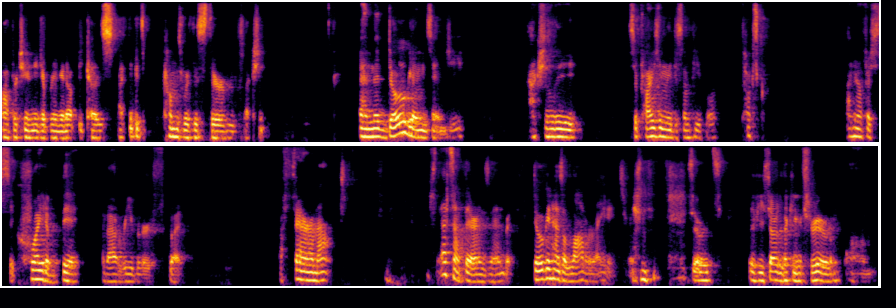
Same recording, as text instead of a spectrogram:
opportunity to bring it up because I think it comes with this third reflection. And the Dogen Zenji actually, surprisingly to some people, talks, I don't know if I should say quite a bit about rebirth, but a fair amount. That's not there in Zen, but Dogen has a lot of writings, right? so it's, if you start looking through, um,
